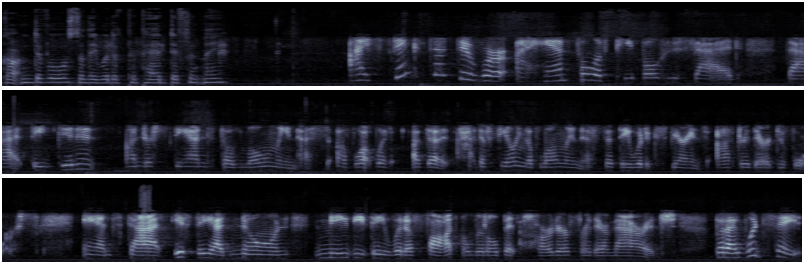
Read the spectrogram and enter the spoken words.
gotten divorced or they would have prepared differently? I think that there were a handful of people who said that they didn't understand the loneliness of what was uh, the the feeling of loneliness that they would experience after their divorce, and that if they had known, maybe they would have fought a little bit harder for their marriage. But I would say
